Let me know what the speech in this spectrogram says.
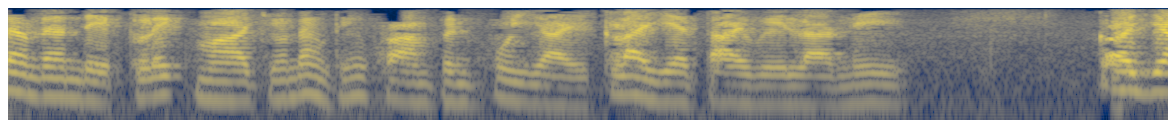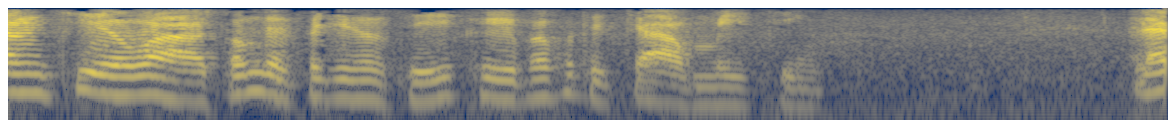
ตั้งแต่เด็กเล็กมาจนตั้งถึงความเป็นผู้ใหญ่ใกล้จะตายเวลานี้ ก็ยังเชื่อว่าสมเด็จพระจินสีคือพระพุทธเจ้ามีจริง และ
